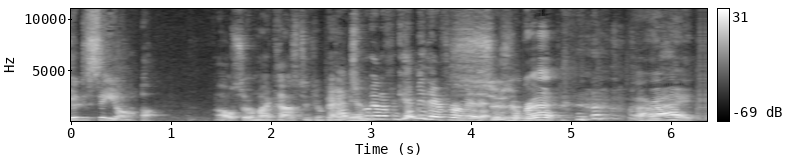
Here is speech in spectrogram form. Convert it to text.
Good to see y'all. Oh, also, my constant Thought you companion, were going to forget me there for a minute. Susan Britt. all right.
